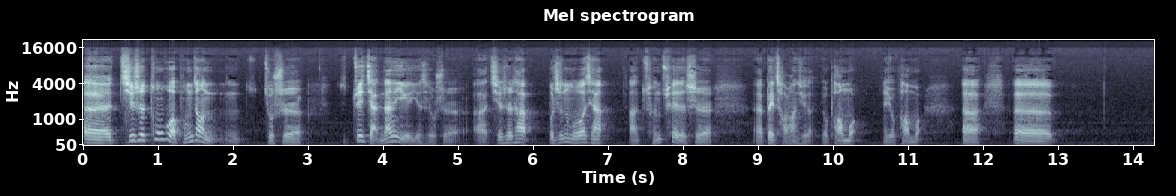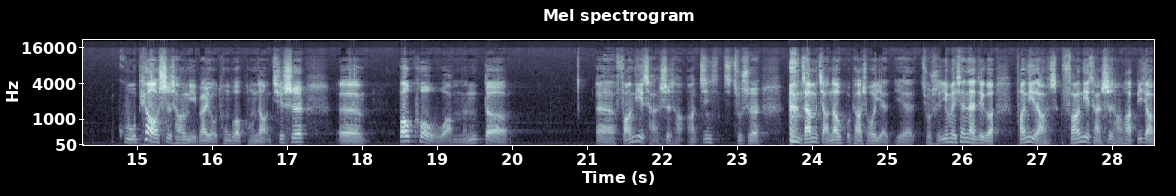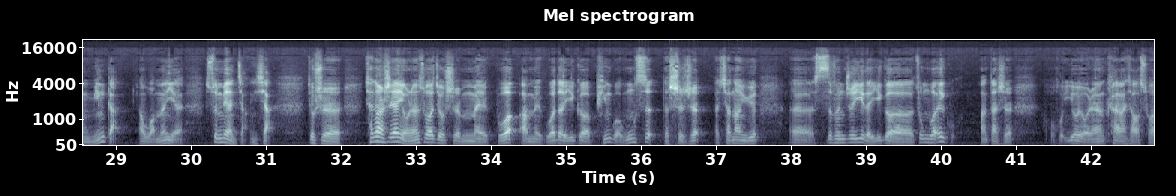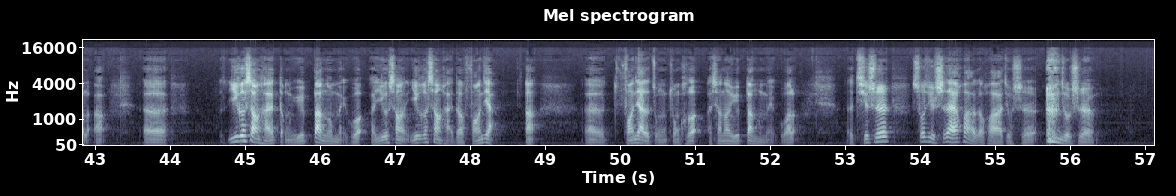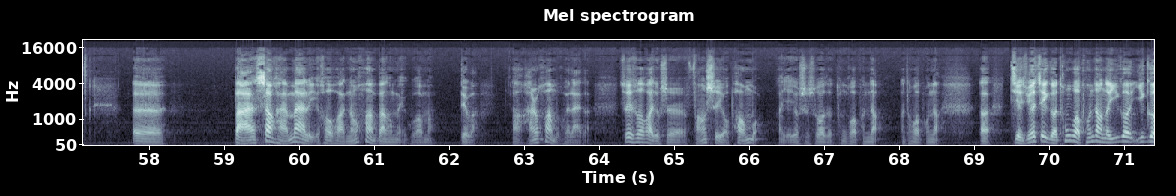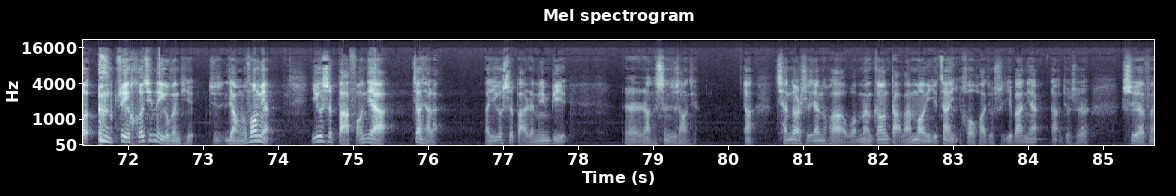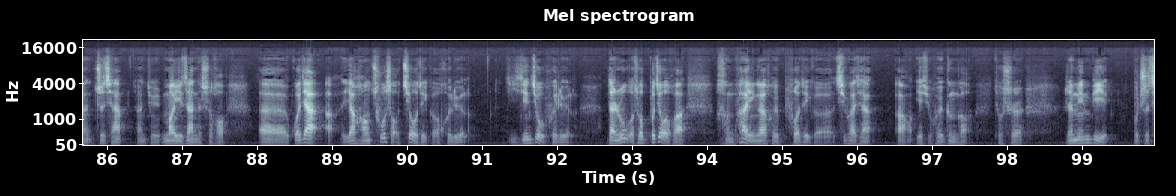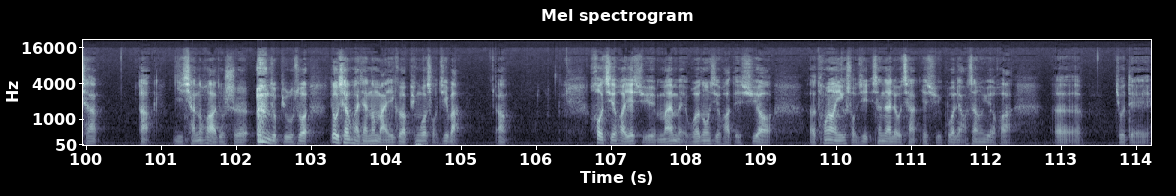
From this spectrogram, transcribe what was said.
呃，其实通货膨胀，嗯，就是最简单的一个意思，就是呃，其实它不值那么多钱啊，纯粹的是呃被炒上去的，有泡沫，有泡沫。呃呃，股票市场里边有通货膨胀，其实呃，包括我们的。呃，房地产市场啊，今就是 咱们讲到股票时候，也也就是因为现在这个房地产房地产市场化比较敏感啊，我们也顺便讲一下，就是前段时间有人说，就是美国啊，美国的一个苹果公司的市值相当于呃四分之一的一个中国 A 股啊，但是又有人开玩笑说了啊，呃，一个上海等于半个美国啊，一个上一个上海的房价啊。呃，房价的总总和相当于半个美国了。呃，其实说句实在话的话，就是 就是，呃，把上海卖了以后的话，能换半个美国吗？对吧？啊，还是换不回来的。所以说的话，就是房市有泡沫啊，也就是说的通货膨胀啊，通货膨胀。呃，解决这个通货膨胀的一个一个 最核心的一个问题，就是两个方面，一个是把房价降下来，啊，一个是把人民币。呃，让它升值上去，啊，前段时间的话，我们刚打完贸易战以后的话，就是一八年啊，就是十月份之前啊，就贸易战的时候，呃，国家啊，央行出手救这个汇率了，已经救汇率了。但如果说不救的话，很快应该会破这个七块钱啊，也许会更高。就是人民币不值钱啊，以前的话就是，就比如说六千块钱能买一个苹果手机吧，啊。后期的话，也许买美国的东西的话，得需要，呃，同样一个手机，现在六千，也许过两三个月的话，呃，就得，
